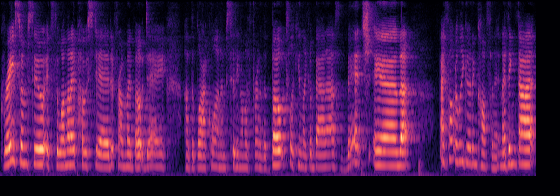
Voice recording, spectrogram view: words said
great swimsuit. It's the one that I posted from my boat day, uh, the black one. I'm sitting on the front of the boat looking like a badass bitch and I felt really good and confident. And I think that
